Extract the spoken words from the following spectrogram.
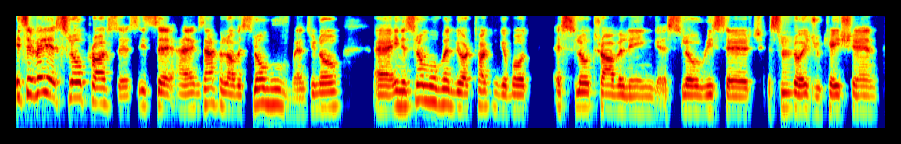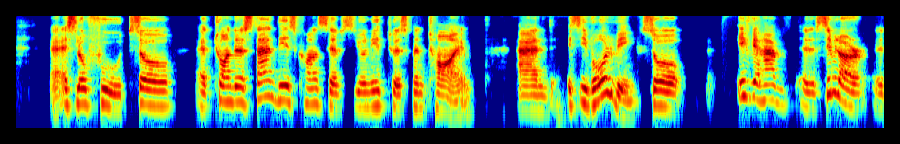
It's a very slow process. It's a, an example of a slow movement. You know, uh, in a slow movement, we are talking about a slow traveling, a slow research, a slow education, uh, a slow food. So, uh, to understand these concepts, you need to spend time, and it's evolving. So, if we have a similar uh,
